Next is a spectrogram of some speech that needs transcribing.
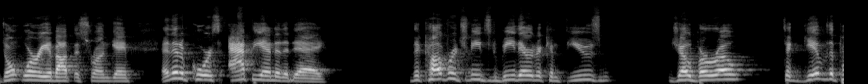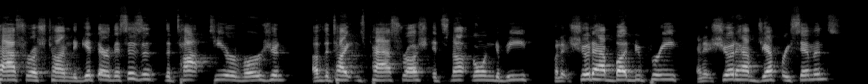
Don't worry about this run game. And then, of course, at the end of the day, the coverage needs to be there to confuse Joe Burrow, to give the pass rush time to get there. This isn't the top tier version of the Titans pass rush. It's not going to be, but it should have Bud Dupree and it should have Jeffrey Simmons.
